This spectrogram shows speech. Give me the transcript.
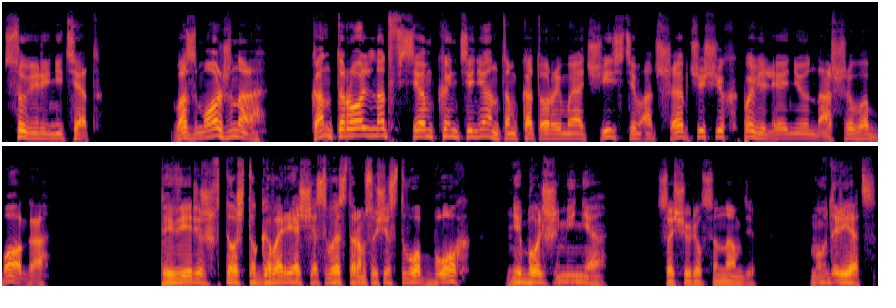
суверенитет. Возможно, Контроль над всем континентом, который мы очистим от шепчущих по велению нашего бога. Ты веришь в то, что говорящее с Вестером существо — бог, не больше меня? — сощурился Намди. Мудрец,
